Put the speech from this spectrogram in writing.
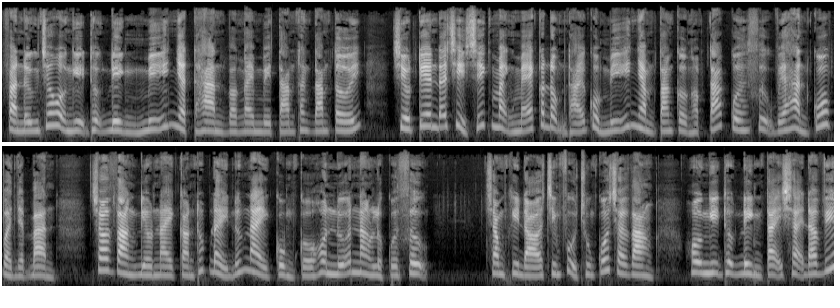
Phản ứng trước hội nghị thượng đỉnh Mỹ Nhật Hàn vào ngày 18 tháng 8 tới, Triều Tiên đã chỉ trích mạnh mẽ các động thái của Mỹ nhằm tăng cường hợp tác quân sự với Hàn Quốc và Nhật Bản, cho rằng điều này còn thúc đẩy nước này củng cố hơn nữa năng lực quân sự. Trong khi đó, chính phủ Trung Quốc cho rằng hội nghị thượng đỉnh tại trại David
